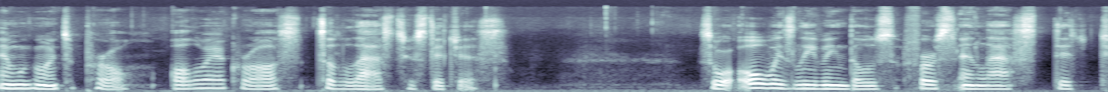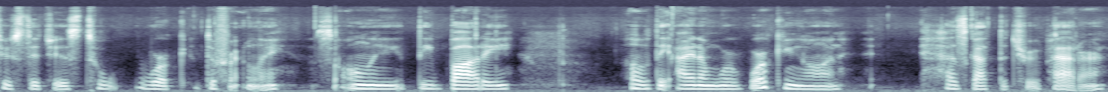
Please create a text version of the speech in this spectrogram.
and we're going to purl all the way across to the last two stitches. So we're always leaving those first and last stitch, two stitches to work differently. So only the body of the item we're working on has got the true pattern.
